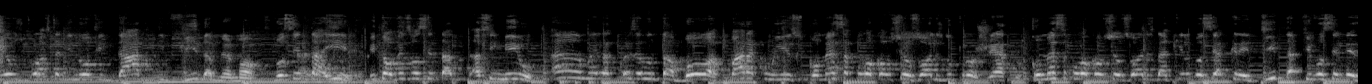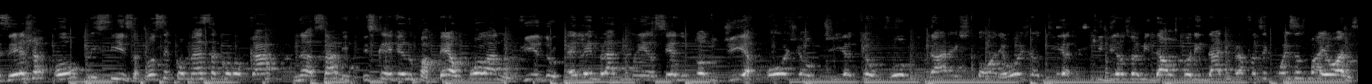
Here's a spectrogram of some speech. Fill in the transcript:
Deus gosta de novidade de vida, meu irmão. Você tá aí e talvez você tá assim meio, ah, mas a coisa não tá boa. Para com isso. Começa Começa a colocar os seus olhos no projeto. Começa a colocar os seus olhos naquilo que você acredita que você deseja ou precisa. Você começa a colocar, na, sabe, escrever no papel, colar no vidro, é lembrar de manhã cedo, todo dia. Hoje é o dia que eu vou mudar a história. Hoje é o dia que Deus vai me dar autoridade para fazer coisas maiores.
